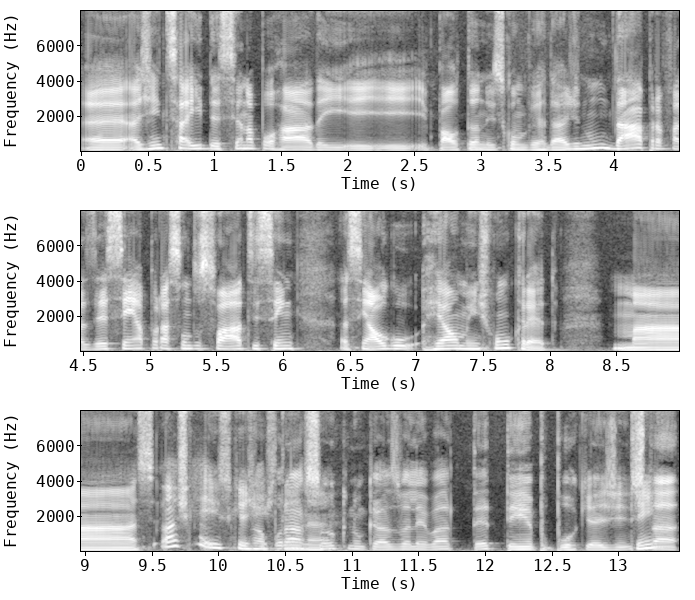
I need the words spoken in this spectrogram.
é, a gente sair descendo a porrada e, e, e, pautando isso como verdade não dá para fazer sem apuração dos fatos e sem assim algo realmente concreto. Mas eu acho que é isso que a gente a apuração tem, né? que no caso vai levar até tempo, porque a gente está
